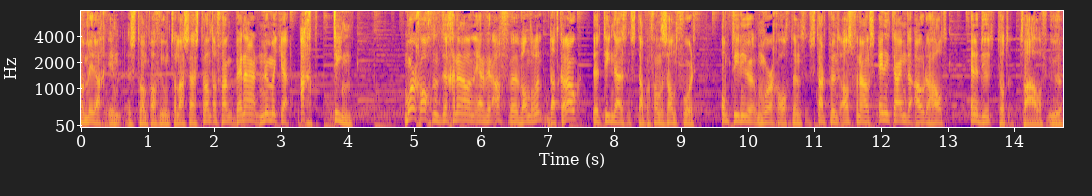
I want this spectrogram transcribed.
vanmiddag in strandpaviljoen Talassa. Strandafgang Benaar nummertje 18. Morgenochtend de kanalen er weer afwandelen. Dat kan ook. De 10.000 stappen van Zandvoort. Om 10 uur morgenochtend startpunt als vanouds Anytime de Oude Halt. En het duurt tot 12 uur.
